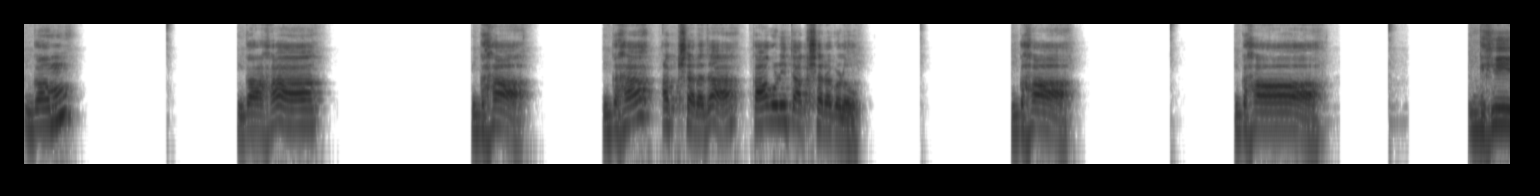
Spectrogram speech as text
ಗಮ್ ಗಹ. ಘ. ಘ ಅಕ್ಷರದ ಕಾಗುಣಿತ ಅಕ್ಷರಗಳು ಘ. घा घी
